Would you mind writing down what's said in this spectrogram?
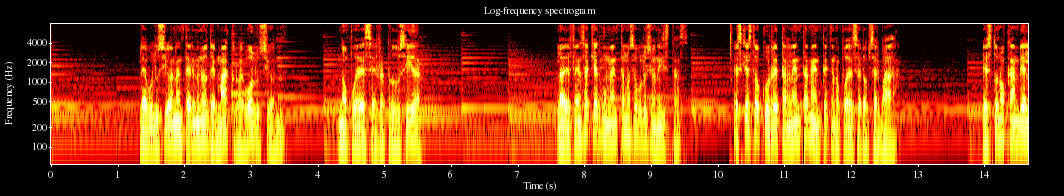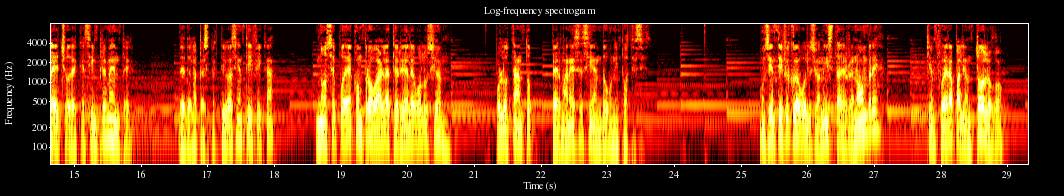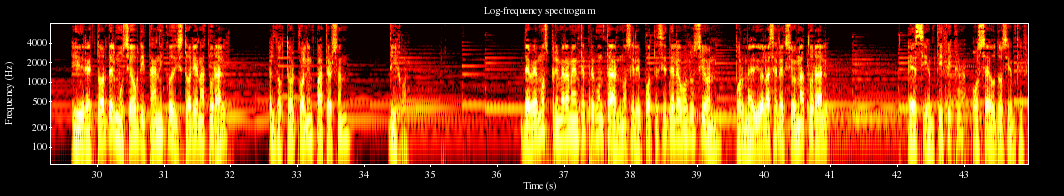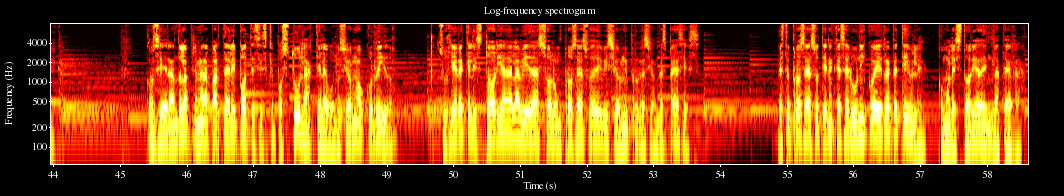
La evolución en términos de macroevolución no puede ser reproducida. La defensa que argumentan los evolucionistas es que esto ocurre tan lentamente que no puede ser observada. Esto no cambia el hecho de que simplemente, desde la perspectiva científica, no se puede comprobar la teoría de la evolución, por lo tanto permanece siendo una hipótesis. Un científico evolucionista de renombre, quien fuera paleontólogo y director del Museo Británico de Historia Natural, el Dr. Colin Patterson, dijo, Debemos primeramente preguntarnos si la hipótesis de la evolución por medio de la selección natural es científica o pseudocientífica. Considerando la primera parte de la hipótesis que postula que la evolución ha ocurrido, sugiere que la historia de la vida es solo un proceso de división y progresión de especies. Este proceso tiene que ser único e irrepetible, como la historia de Inglaterra.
